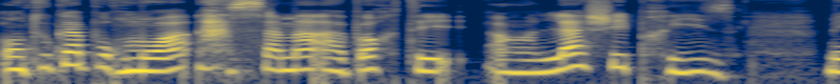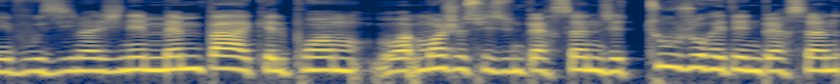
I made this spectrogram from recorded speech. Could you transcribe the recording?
en tout cas pour moi, ça m'a apporté un lâcher prise mais vous imaginez même pas à quel point moi je suis une personne, j'ai toujours été une personne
